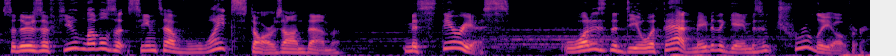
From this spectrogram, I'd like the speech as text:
So there's a few levels that seem to have white stars on them. Mysterious. What is the deal with that? Maybe the game isn't truly over.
